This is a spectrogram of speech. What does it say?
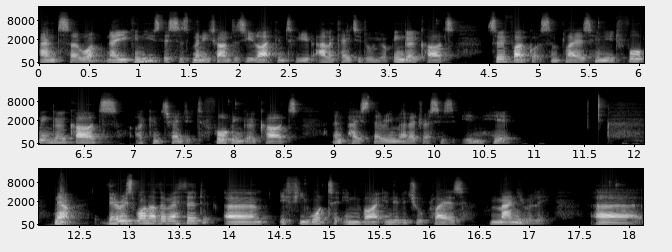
and so on. Now you can use this as many times as you like until you've allocated all your bingo cards. So if I've got some players who need four bingo cards, I can change it to four bingo cards and paste their email addresses in here. Now, there is one other method um, if you want to invite individual players manually. Uh,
